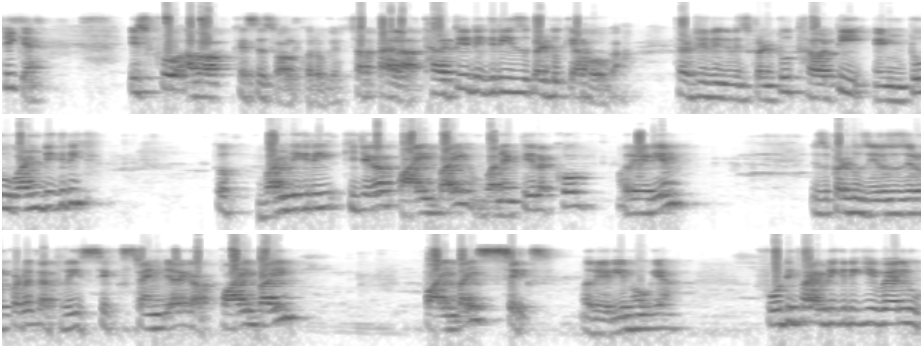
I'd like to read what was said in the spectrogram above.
ठीक है? इसको अब आप कैसे सॉल्व करोगे? सब पहला 30 डिग्री इज़ इक्वल टू क्या होगा? 30 degree is equal to 30 into one degree तो वन डिग्री की जगह पाई बाई वन एट्टी रखो radian is equal to zero zero कटेगा थ्री सिक्स टाइम जाएगा pi by pi by six radian हो गया। 45 डिग्री की वैल्यू,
